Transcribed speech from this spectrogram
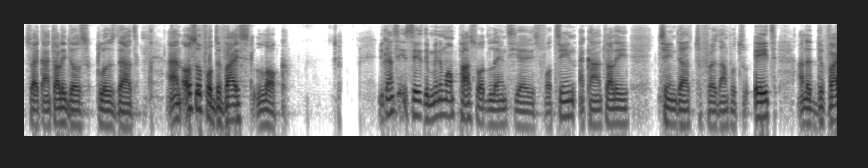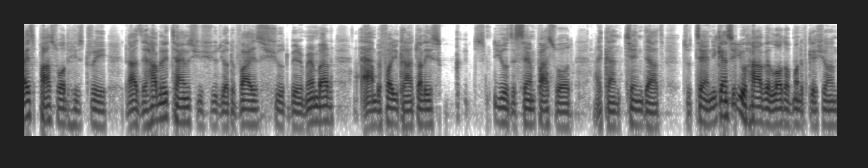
So I can actually just close that. And also for device lock you can see it says the minimum password length here is 14 i can actually change that to for example to 8 and the device password history that's how many times you should your device should be remembered. And before you can actually use the same password i can change that to 10 you can see you have a lot of modification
